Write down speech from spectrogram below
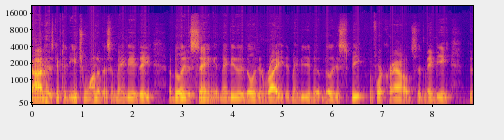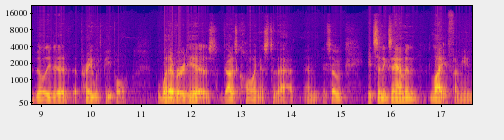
God has gifted each one of us. It may be the ability to sing, it may be the ability to write, it may be the ability to speak before crowds, it may be the ability to pray with people. Whatever it is, God is calling us to that. And so it's an examined life. I mean,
